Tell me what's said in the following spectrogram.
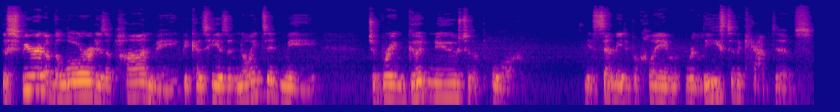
The Spirit of the Lord is upon me because he has anointed me to bring good news to the poor. He has sent me to proclaim release to the captives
